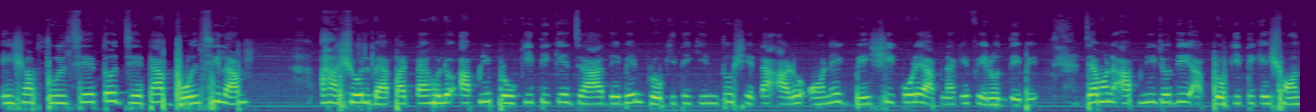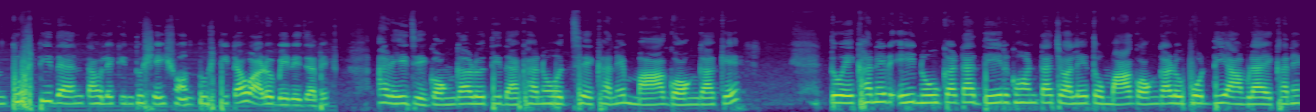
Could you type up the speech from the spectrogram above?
এইসব তুলছে। তো যেটা বলছিলাম আসল ব্যাপারটা হলো, আপনি প্রকৃতিকে যা দেবেন, প্রকৃতি কিন্তু সেটা আরও অনেক বেশি করে আপনাকে ফেরত দেবে। যেমন আপনি যদি প্রকৃতিকে সন্তুষ্টি দেন, তাহলে কিন্তু সেই সন্তুষ্টিটাও আরও বেড়ে যাবে। আর এই যে গঙ্গা আরতি দেখানো হচ্ছে এখানে, মা গঙ্গাকে। তো এখানের এই নৌকাটা দেড় ঘণ্টা চলে, তো মা গঙ্গার ওপর দিয়ে আমরা এখানে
